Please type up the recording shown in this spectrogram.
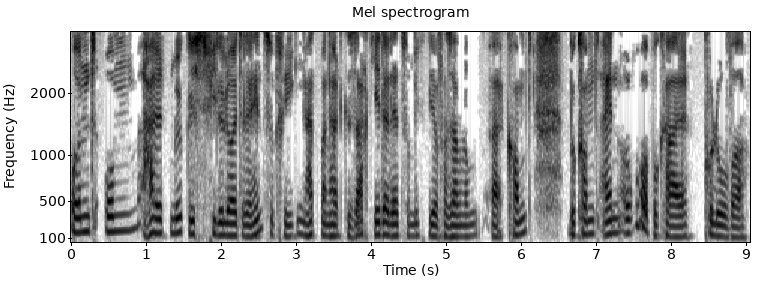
Und um halt möglichst viele Leute dahin zu kriegen, hat man halt gesagt, jeder, der zur Mitgliederversammlung äh, kommt, bekommt einen Europapokal-Pullover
